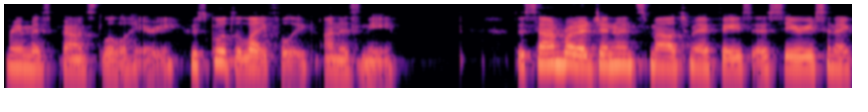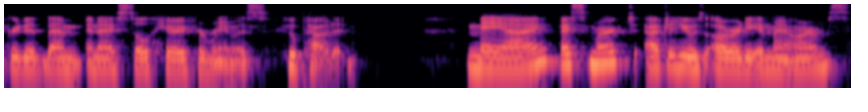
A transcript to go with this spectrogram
Remus bounced little Harry, who schooled delightfully, on his knee. The sound brought a genuine smile to my face as Sirius and I greeted them, and I stole Harry from Remus, who pouted. May I? I smirked after he was already in my arms.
